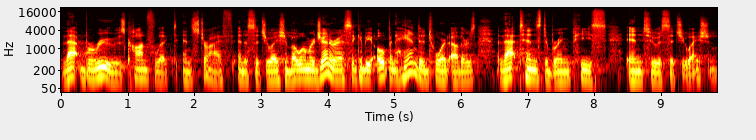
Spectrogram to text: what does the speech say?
that brews conflict and strife in a situation. But when we're generous and can be open handed toward others, that tends to bring peace into a situation.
